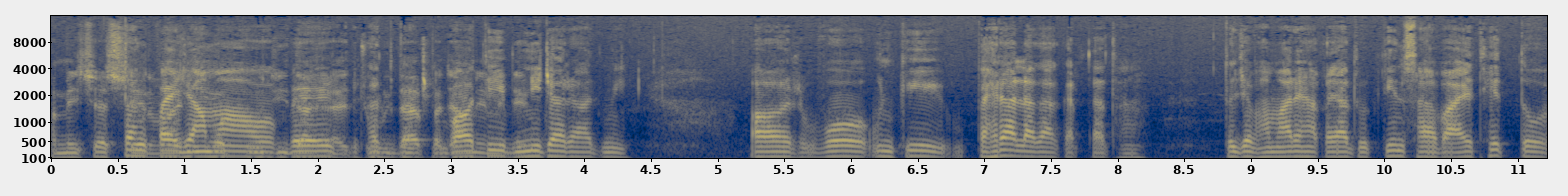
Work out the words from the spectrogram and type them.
ہمیشہ پیجامہ اور بہت ہی۔ نیڈر آدمی اور وہ ان کی پہرا لگا کرتا تھا تو جب ہمارے یہاں قیاد الدین صاحب آئے تھے تو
